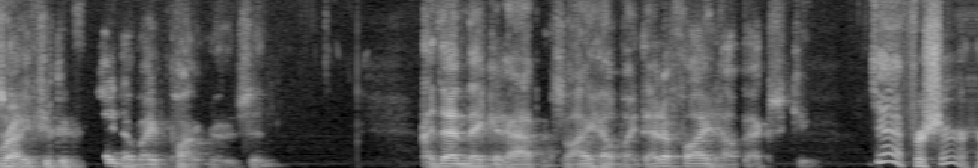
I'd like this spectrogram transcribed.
So Right. if you could find the right partners and and then make it happen. So I help identify and help execute. Yeah, for sure.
